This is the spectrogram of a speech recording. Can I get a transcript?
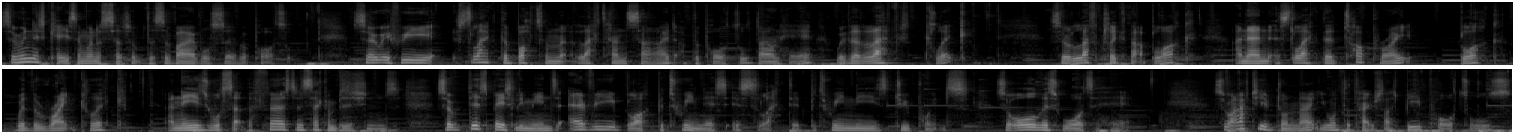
So in this case, I'm going to set up the survival server portal. So if we select the bottom left hand side of the portal down here with a left click, so left click that block, and then select the top right block with the right click and these will set the first and second positions. So this basically means every block between this is selected between these two points. So all this water here. So after you've done that, you want to type slash b portals,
